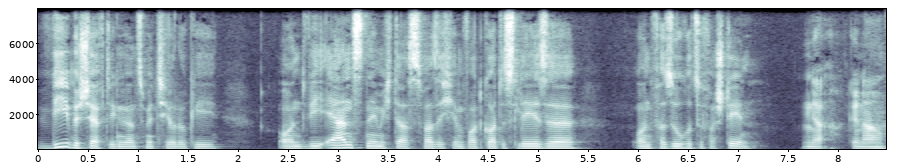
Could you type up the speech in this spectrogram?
wie beschäftigen wir uns mit Theologie und wie ernst nehme ich das, was ich im Wort Gottes lese und versuche zu verstehen. Ja, genau.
